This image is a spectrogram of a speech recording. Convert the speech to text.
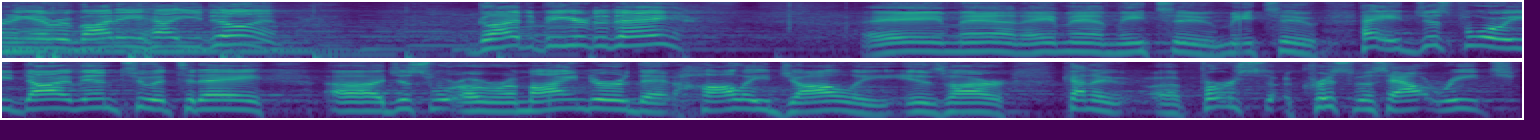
Morning, everybody. How you doing? Glad to be here today. Amen. Amen. Me too. Me too. Hey, just before we dive into it today, uh, just a reminder that Holly Jolly is our kind of uh, first Christmas outreach.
